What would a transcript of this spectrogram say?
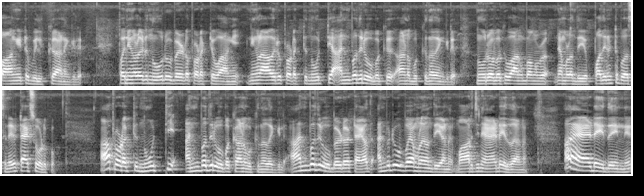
വാങ്ങിയിട്ട് വിൽക്കുകയാണെങ്കിൽ ഇപ്പോൾ നിങ്ങളൊരു നൂറ് രൂപയുടെ പ്രൊഡക്റ്റ് വാങ്ങി. നിങ്ങൾ ആ ഒരു പ്രൊഡക്റ്റ് നൂറ്റി അൻപത് രൂപക്ക് ആണ് വിൽക്കുന്നതെങ്കിൽ നൂറ് രൂപക്ക് വാങ്ങുമ്പോൾ നമ്മൾ എന്ത് ചെയ്യും? പതിനെട്ട് പെർസെന്റേജ് ടാക്സ് കൊടുക്കും. ആ പ്രൊഡക്റ്റ് നൂറ്റി അൻപത് രൂപക്കാണ് വിൽക്കുന്നതെങ്കിൽ അൻപത് രൂപയുടെ ടാക്സ് അൻപത് രൂപ നമ്മൾ എന്ത് ചെയ്യാണ്? മാർജിൻ ആഡ് ചെയ്തതാണ്. ആ ആഡ് ചെയ്തതിന്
